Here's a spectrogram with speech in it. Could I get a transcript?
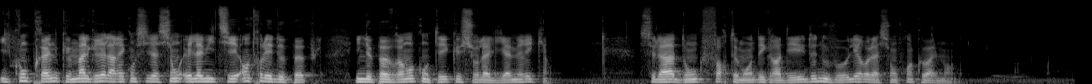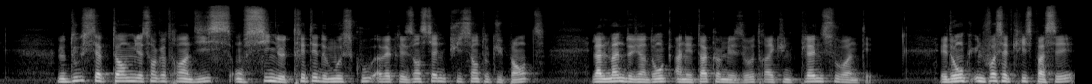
Ils comprennent que malgré la réconciliation et l'amitié entre les deux peuples, ils ne peuvent vraiment compter que sur l'allié américain. Cela a donc fortement dégradé de nouveau les relations franco-allemandes. Le 12 septembre 1990, on signe le traité de Moscou avec les anciennes puissantes occupantes. L'Allemagne devient donc un État comme les autres, avec une pleine souveraineté. Et donc, une fois cette crise passée,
